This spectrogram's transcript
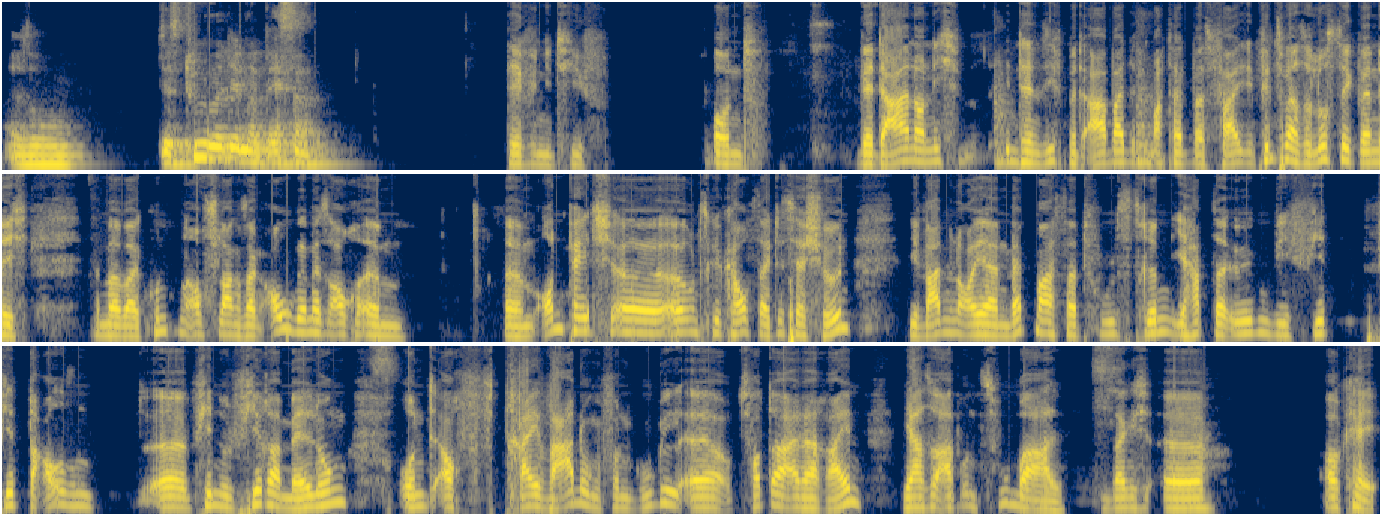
also das Tool wird immer besser. Definitiv. Und wer da noch nicht intensiv mitarbeitet, macht halt was falsch. Ich finde es mal so lustig, wenn ich, wenn wir bei Kunden aufschlagen sagen, oh, wir haben jetzt auch ähm, ähm, On-Page äh, uns gekauft, das ist ja schön. Wir waren in euren Webmaster-Tools drin, ihr habt da irgendwie 4000 äh, 404er Meldungen und auch drei Warnungen von Google, äh, schaut da einer rein, ja, so ab und zu mal. Dann sage ich, äh, okay,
